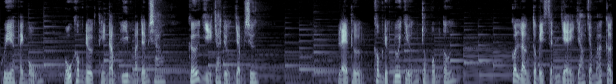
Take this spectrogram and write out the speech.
khuya phải ngủ ngủ không được thì nằm im mà đếm sao, cớ gì ra đường dầm sương. Lẽ thường không được nuôi dưỡng trong bóng tối. Có lần tôi bị xỉn về giao cho má cần.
